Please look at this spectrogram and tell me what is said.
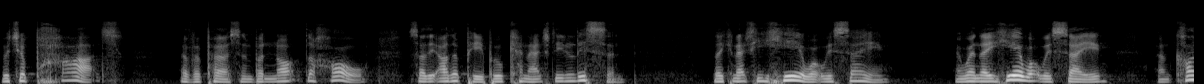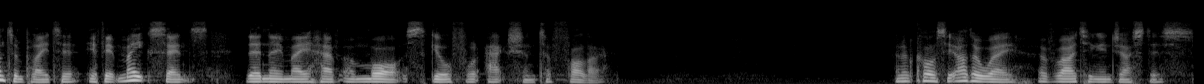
which are part of a person but not the whole. So the other people can actually listen they can actually hear what we're saying. And when they hear what we're saying and contemplate it, if it makes sense, then they may have a more skillful action to follow. And of course, the other way of righting injustice,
